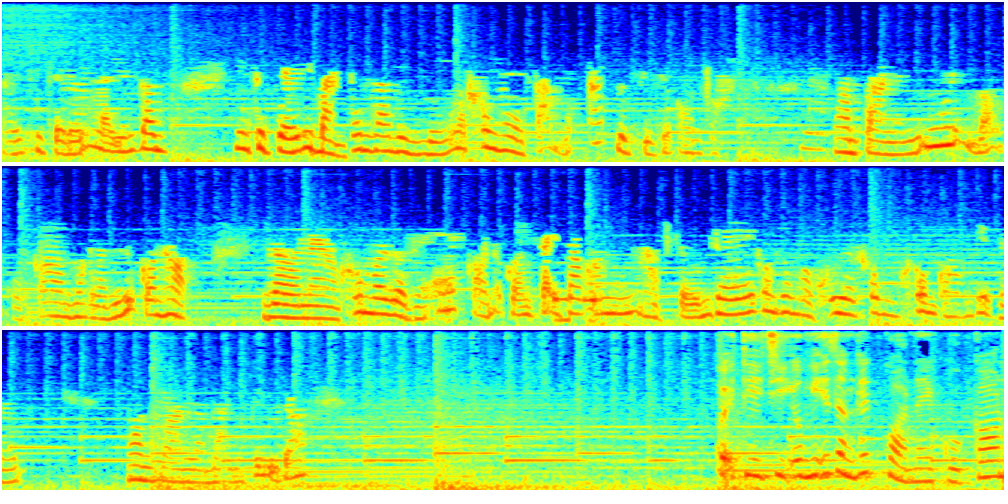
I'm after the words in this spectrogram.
đấy, thì cái đấy là yên tâm nhưng thực tế thì bản thân gia đình đúng là không hề tạo một áp lực gì cho con cả hoàn toàn là những nguyện vọng của con hoặc là ví dụ con học giờ nào không bao giờ phải ép con con tại sao con học sớm thế con không học khuya không không có cái việc đấy hoàn toàn là bạn tự giác Vậy thì chị có nghĩ rằng kết quả này của con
